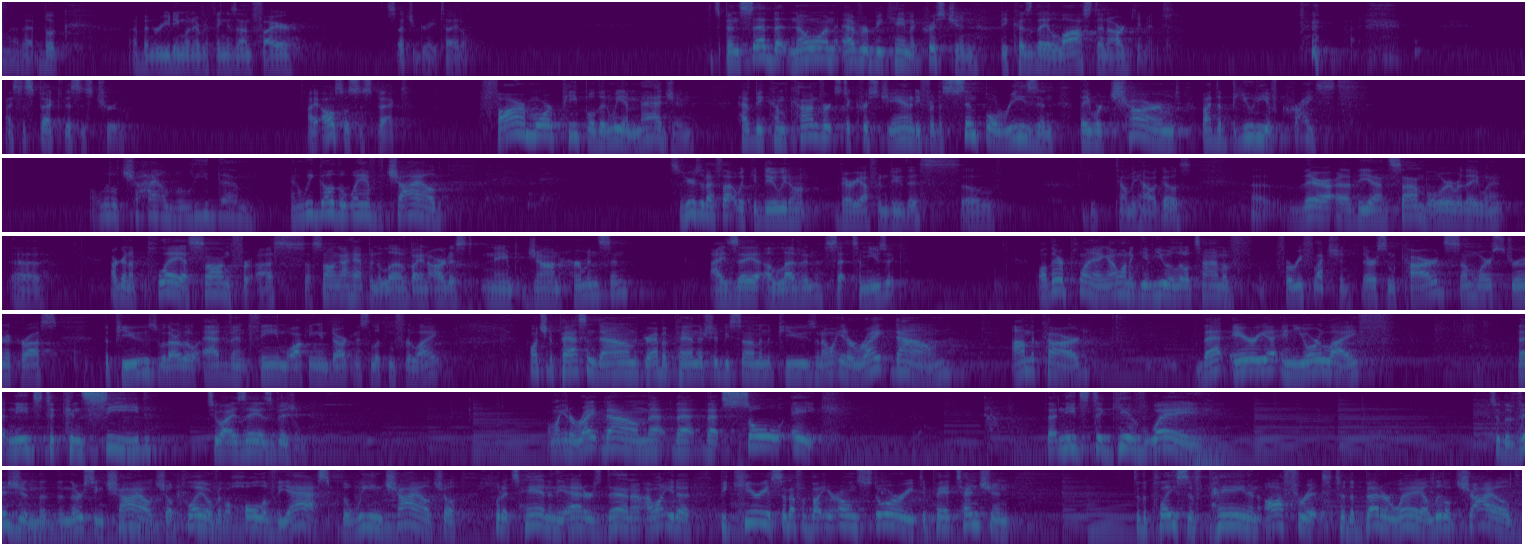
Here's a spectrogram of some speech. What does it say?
Uh, that book I've been reading when everything is on fire. Such a great title. It's been said that no one ever became a Christian because they lost an argument. I suspect this is true. I also suspect far more people than we imagine have become converts to Christianity for the simple reason they were charmed by the beauty of Christ. A little child will lead them, and we go the way of the child. So here's what I thought we could do. We don't very often do this, so you can tell me how it goes. Uh, there, the ensemble, wherever they went, uh, are going to play a song for us, a song I happen to love by an artist named John Hermanson, Isaiah 11, set to music. While they're playing, I want to give you a little time of for reflection. There are some cards somewhere strewn across the pews with our little Advent theme, walking in darkness, looking for light. I want you to pass them down, grab a pen, there should be some in the pews, and I want you to write down on the card that area in your life that needs to concede to Isaiah's vision. I want you to write down that, that, that soul ache that needs to give way to the vision that the nursing child shall play over the hole of the asp, the weaned child shall put its hand in the adder's den. I want you to be curious enough about your own story to pay attention to the place of pain and offer it to the better way. A little child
